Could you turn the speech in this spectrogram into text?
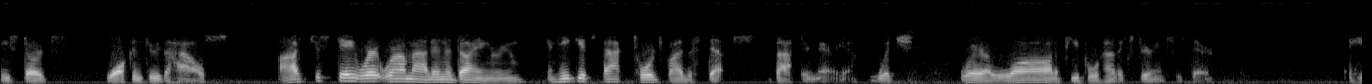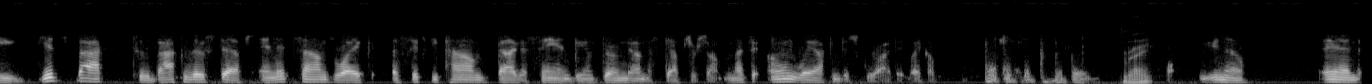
He starts walking through the house. I just stay where where I'm at in the dining room, and he gets back towards by the steps, bathroom area, which where a lot of people have had experiences there. He gets back to the back of those steps, and it sounds like a 60 pound bag of sand being thrown down the steps or something. That's the only way I can describe it. Like a, Right. you know. And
